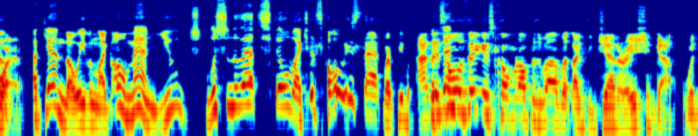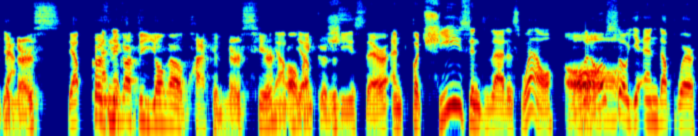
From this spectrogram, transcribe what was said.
nowhere. again, though, even like, oh man, you listen to that still? Like, it's always that where people. And this then- whole thing is coming up as well but like the generation gap with Yeah. the nurse. Yep. Because we it- got the young alpaca nurse here. Yep, oh my goodness. She's there, and but she's into that as well. oh. But also, you end up where,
